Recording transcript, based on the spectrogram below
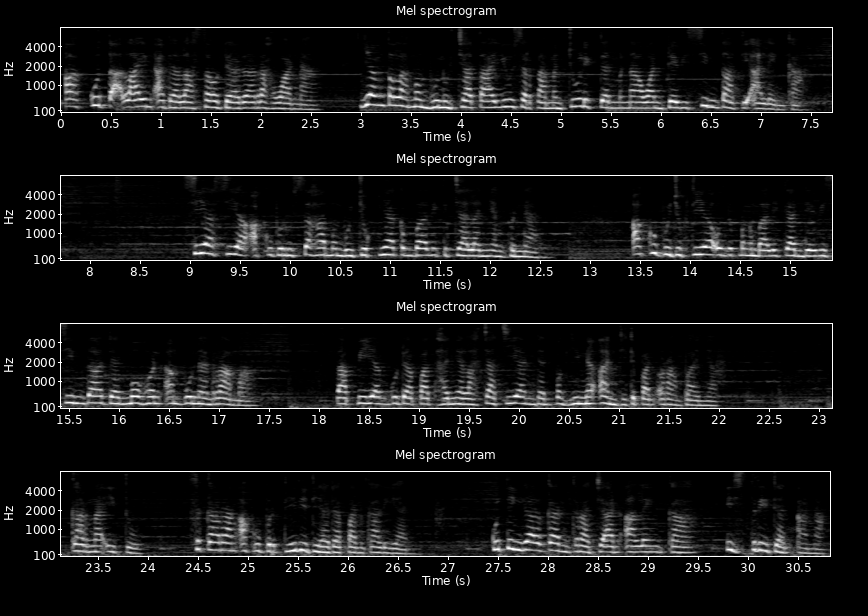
Aku tak lain adalah saudara Rahwana yang telah membunuh Jatayu serta menculik dan menawan Dewi Sinta di Alengka. Sia-sia aku berusaha membujuknya kembali ke jalan yang benar. Aku bujuk dia untuk mengembalikan Dewi Sinta dan mohon ampunan Rama. Tapi yang kudapat hanyalah cacian dan penghinaan di depan orang banyak. Karena itu, sekarang aku berdiri di hadapan kalian. Kutinggalkan kerajaan Alengka, istri dan anak.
